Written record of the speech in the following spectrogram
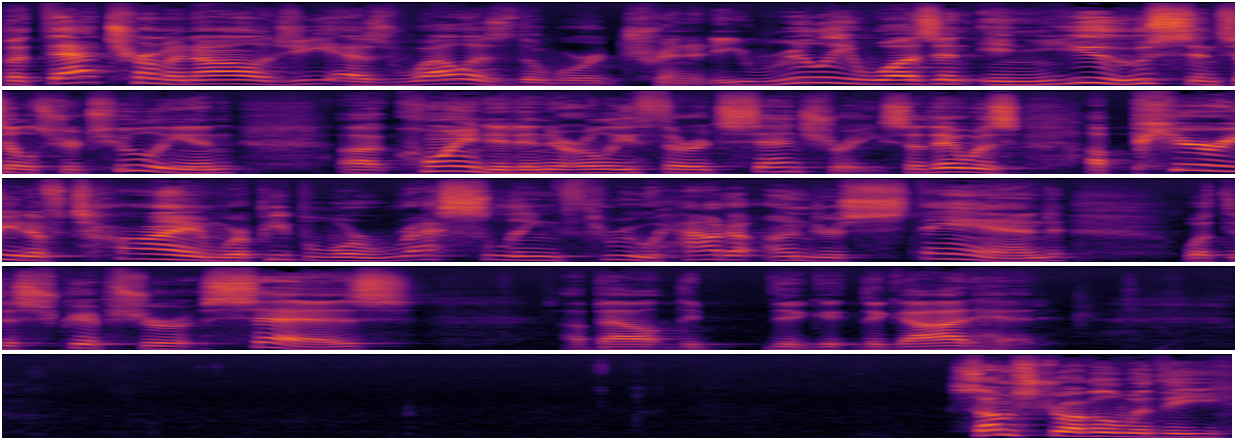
But that terminology, as well as the word Trinity, really wasn't in use until Tertullian uh, coined it in the early third century. So there was a period of time where people were wrestling through how to understand what the scripture says about the, the, the Godhead. Some struggle with the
